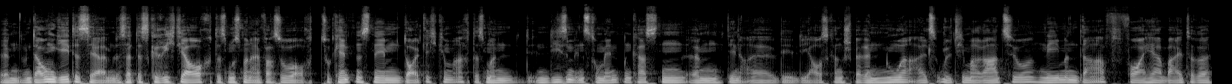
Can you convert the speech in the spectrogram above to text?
Ähm, und darum geht es ja. Das hat das Gericht ja auch, das muss man einfach so auch zur Kenntnis nehmen, deutlich gemacht, dass man in diesem Instrumentenkasten ähm, den, äh, die, die Ausgangssperre nur als Ultima Ratio nehmen darf, vorher weitere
